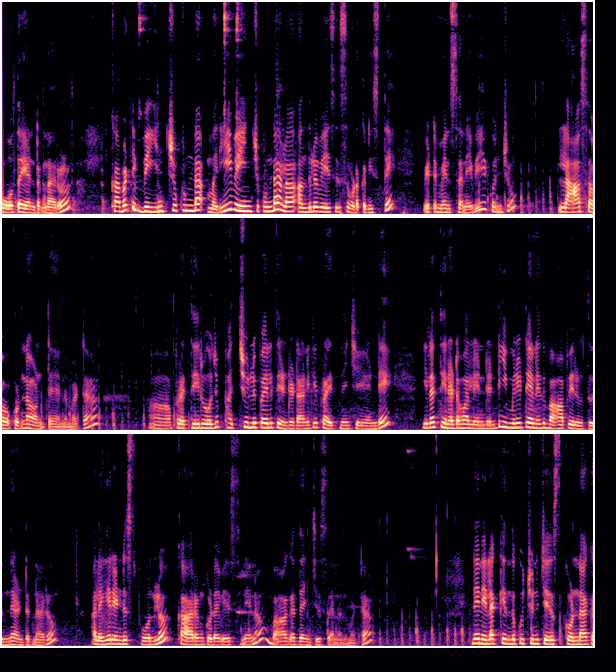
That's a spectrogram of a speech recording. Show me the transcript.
పోతాయి అంటున్నారు. కాబట్టి వేయించకుండా మరీ వేయించకుండా అలా అందులో వేసేసి ఉడకనిస్తే విటమిన్స్ అనేవి కొంచెం లాస్ అవ్వకుండా ఉంటాయి అన్నమాట ప్రతిరోజు పచ్చి ఉల్లిపాయలు తినడానికి ప్రయత్నం చేయండి. ఇలా తినడం వల్ల ఏంటంటే ఇమ్యూనిటీ అనేది బాగా పెరుగుతుంది అంటున్నారు. అలాగే రెండు స్పూన్లు కారం కూడా వేసి నేను బాగా దంచేసాను అనమాట నేను ఇలా కింద కూర్చుని చేసుకున్నాక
